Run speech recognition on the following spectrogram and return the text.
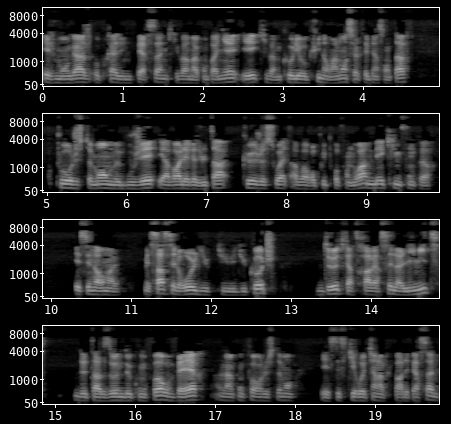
et je m'engage auprès d'une personne qui va m'accompagner et qui va me coller au cul normalement si elle fait bien son taf pour justement me bouger et avoir les résultats que je souhaite avoir au plus profond de moi mais qui me font peur. Et c'est normal. Mais ça c'est le rôle du, du, du coach de te faire traverser la limite de ta zone de confort vers l'inconfort justement. Et c'est ce qui retient la plupart des personnes,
